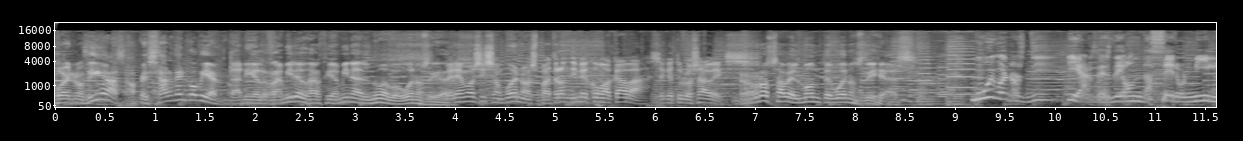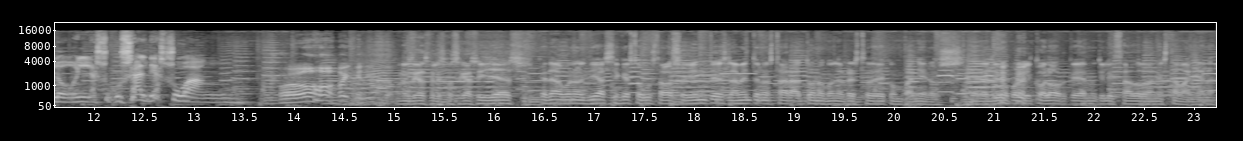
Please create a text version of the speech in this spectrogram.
Buenos días, a pesar del gobierno. Daniel Ramírez García Mina, el nuevo. Buenos días. Veremos si son buenos. Patrón, dime cómo acaba. Sé que tú lo sabes. Rosa Belmonte, buenos días. Muy buenos días desde Onda Cero Nilo, en la sucursal de Asuán. ¡Oh, qué lindo! Buenos días, Félix José Casillas. ¿Qué tal? Buenos días. Sé que esto gusta a los oyentes. Lamento no estar a tono con el resto de compañeros. Me lo digo por el color que han utilizado en esta mañana.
